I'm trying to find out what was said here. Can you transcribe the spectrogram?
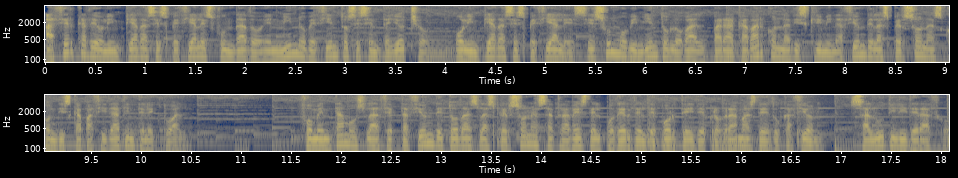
Acerca de Olimpiadas Especiales fundado en 1968, Olimpiadas Especiales es un movimiento global para acabar con la discriminación de las personas con discapacidad intelectual fomentamos la aceptación de todas las personas a través del poder del deporte y de programas de educación, salud y liderazgo.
